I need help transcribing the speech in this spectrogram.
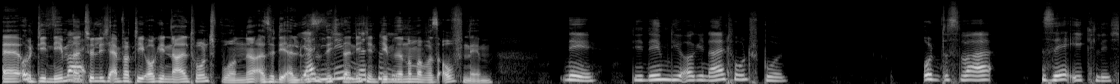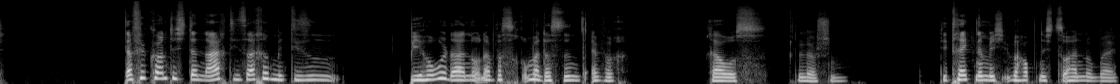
Äh, und, Und die nehmen natürlich einfach die originalen Tonspuren, ne? Also die erlösen Ja, die sich nehmen nicht, indem sie nochmal was aufnehmen. Nee, die nehmen die Originaltonspuren. Und es war sehr eklig. Dafür konnte ich danach die Sache mit diesen Beholdern oder was auch immer das sind, einfach rauslöschen. Die trägt nämlich überhaupt nicht zur Handlung bei.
